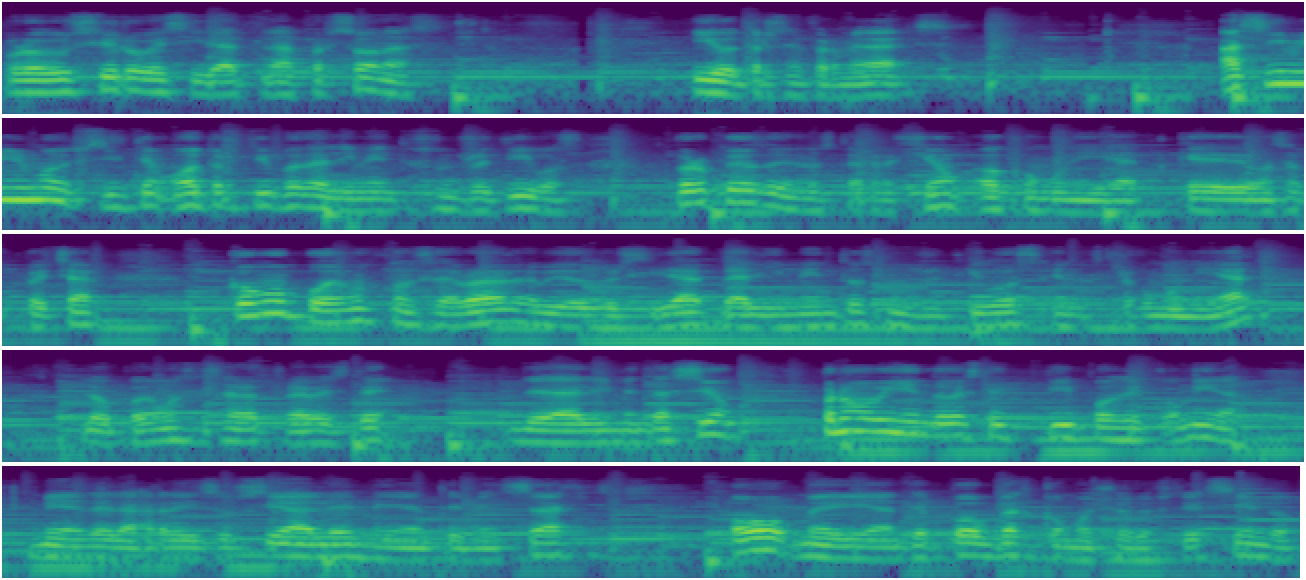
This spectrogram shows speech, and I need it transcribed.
producir obesidad en las personas y otras enfermedades. Asimismo, existen otros tipos de alimentos nutritivos propios de nuestra región o comunidad que debemos aprovechar. ¿Cómo podemos conservar la biodiversidad de alimentos nutritivos en nuestra comunidad? lo podemos hacer a través de, la alimentación, promoviendo este tipo de comida mediante las redes sociales, mediante mensajes o mediante podcast como yo lo estoy haciendo.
